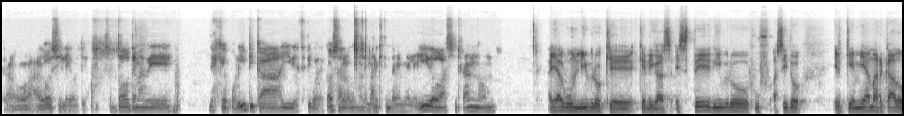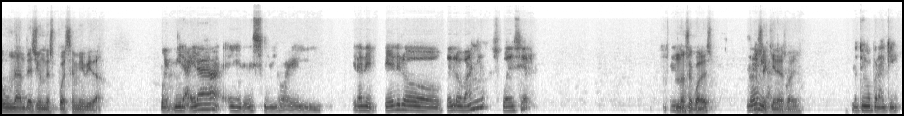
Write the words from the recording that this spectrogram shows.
Pero algo, algo sí leo, tío. Son todo temas de, de geopolítica y de este tipo de cosas. Algunos de marketing también me he leído, así random. ¿Hay algún libro que, que digas, este libro uf, ha sido el que me ha marcado un antes y un después en mi vida? Pues mira, era, eh, si digo, el, era de Pedro, Pedro Baños, puede ser. No sé cuál es. No sé quién es, vaya. Lo tengo por aquí.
